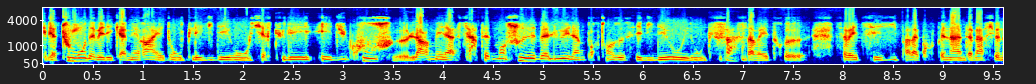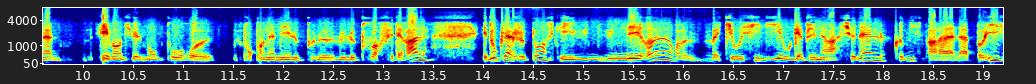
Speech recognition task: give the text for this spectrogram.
eh bien, tout le monde avait des caméras et donc les vidéos ont circulé et du coup euh, l'armée a certainement sous-évalué l'importance de ces vidéos et donc ça, ça va être euh, ça va être saisi par la Cour pénale internationale éventuellement pour euh, pour condamner le, pouvoir fédéral. Et donc là, je pense qu'il y a eu une, erreur bah, qui est aussi liée au gap générationnel commise par la, police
